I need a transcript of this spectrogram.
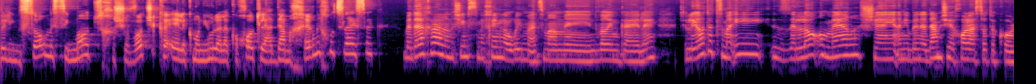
בלמסור משימות חשובות שכאלה, כמו ניהול הלקוחות, לאדם אחר מחוץ לעסק? בדרך כלל אנשים שמחים להוריד מעצמם אה, דברים כאלה. להיות עצמאי זה לא אומר שאני בן אדם שיכול לעשות הכל.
